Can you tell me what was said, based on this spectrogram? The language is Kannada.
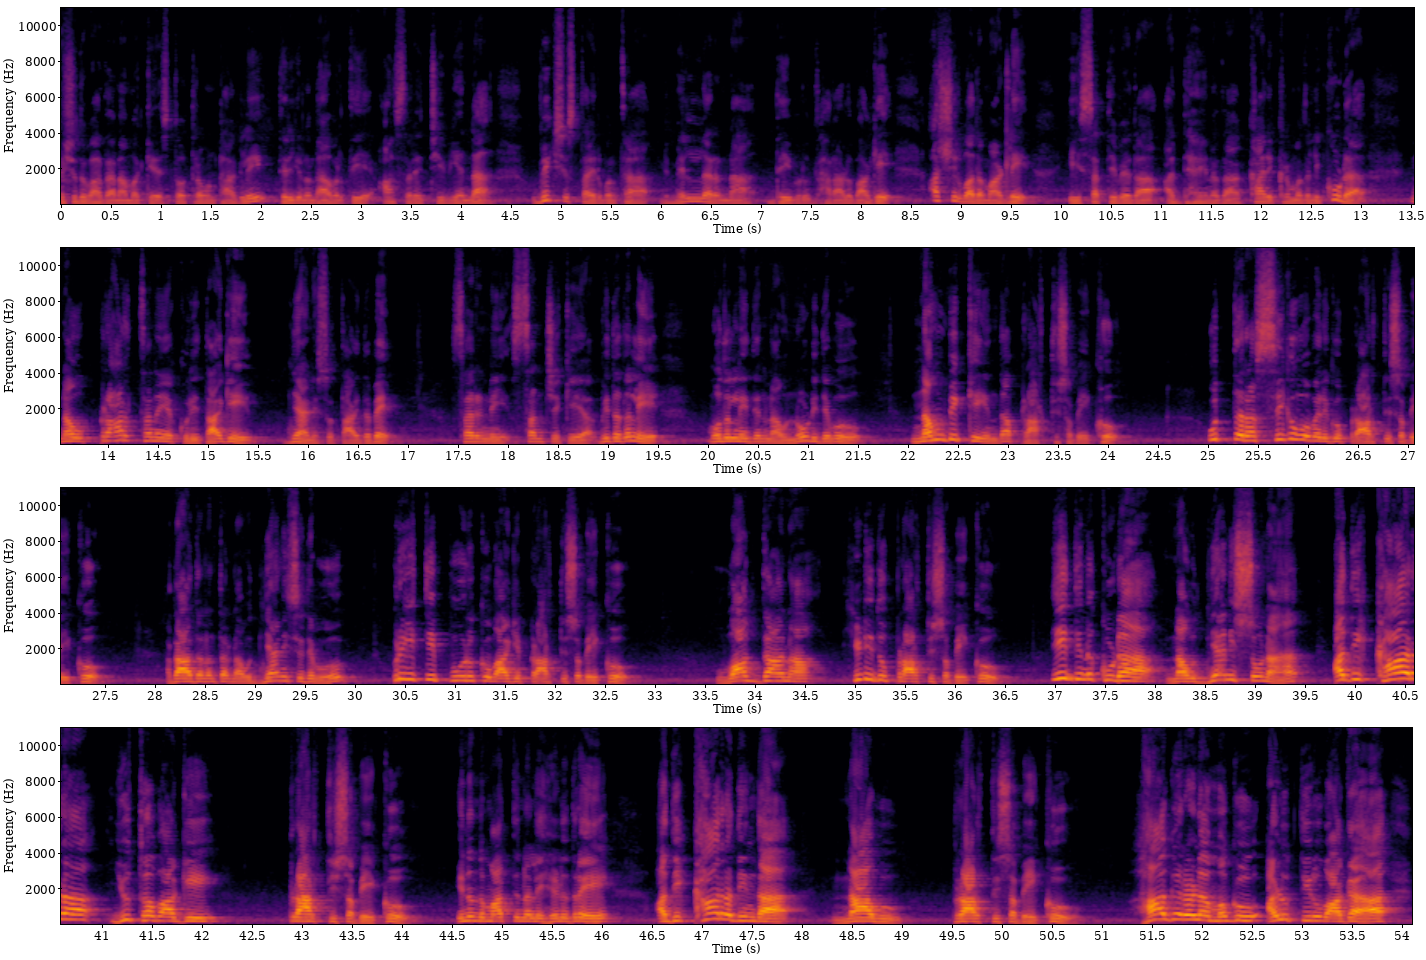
ಪರಿಶುದ್ಧವಾದ ನಾಮಕ್ಕೆ ಸ್ತೋತ್ರ ಉಂಟಾಗಲಿ. ತಿರುಗಿನೊಂದು ಆವೃತ್ತಿ ಆಸರೆ ಟಿ ವಿಯನ್ನು ವೀಕ್ಷಿಸ್ತಾ ಇರುವಂಥ ನಿಮ್ಮೆಲ್ಲರನ್ನ ದೇವರು ಧಾರಾಳವಾಗಿ ಆಶೀರ್ವಾದ ಮಾಡಲಿ. ಈ ಸತ್ಯವೇದ ಅಧ್ಯಯನದ ಕಾರ್ಯಕ್ರಮದಲ್ಲಿ ಕೂಡ ನಾವು ಪ್ರಾರ್ಥನೆಯ ಕುರಿತಾಗಿ ಜ್ಞಾನಿಸುತ್ತಾ ಇದ್ದೇವೆ. ಸರಣಿ ಸಂಚಿಕೆಯ ವಿಧದಲ್ಲಿ ಮೊದಲನೇ ದಿನ ನಾವು ನೋಡಿದೆವು, ನಂಬಿಕೆಯಿಂದ ಪ್ರಾರ್ಥಿಸಬೇಕು, ಉತ್ತರ ಸಿಗುವವರೆಗೂ ಪ್ರಾರ್ಥಿಸಬೇಕು ಅದಾದ ನಂತರ ನಾವು ಜ್ಞಾನಿಸಿದೆವು ಪ್ರೀತಿಪೂರ್ವಕವಾಗಿ ಪ್ರಾರ್ಥಿಸಬೇಕು, ವಾಗ್ದಾನ ಹಿಡಿದು ಪ್ರಾರ್ಥಿಸಬೇಕು. ಈ ದಿನ ಕೂಡ ನಾವು ಜ್ಞಾನಿಸೋಣ ಅಧಿಕಾರಯುತವಾಗಿ ಪ್ರಾರ್ಥಿಸಬೇಕು. ಇನ್ನೊಂದು ಮಾತಿನಲ್ಲಿ ಹೇಳಿದ್ರೆ, ಅಧಿಕಾರದಿಂದ ನಾವು ಪ್ರಾರ್ಥಿಸಬೇಕು. ಹಾಗರಳ ಮಗು ಅಳುತ್ತಿರುವಾಗ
